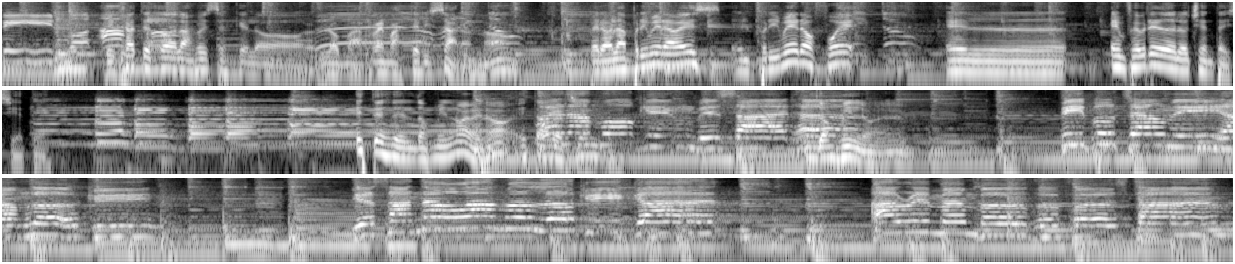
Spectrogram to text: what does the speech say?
feet, but I'm Fíjate todas las veces que lo, lo ma- remasterizaron, ¿no? Pero la primera vez, el primero fue el, en febrero del 87. Este es del 2009, ¿no? Esta versión. I'm walking beside her, 2009. People tell me I'm lucky. Yes, I know I'm a lucky guy. I remember the first time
